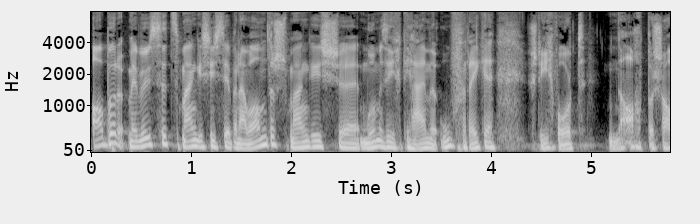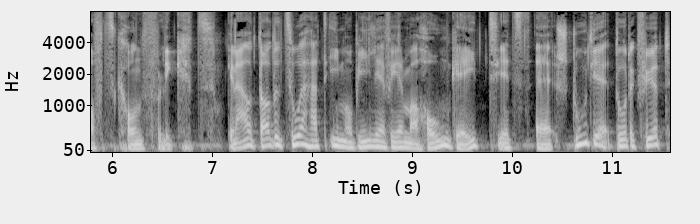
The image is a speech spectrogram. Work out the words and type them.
Aber wir wissen es, manchmal ist es eben auch anders. Manchmal äh, muss man sich die Heime aufregen. Stichwort Nachbarschaftskonflikt. Genau dazu hat die Immobilienfirma Homegate jetzt eine Studie durchgeführt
